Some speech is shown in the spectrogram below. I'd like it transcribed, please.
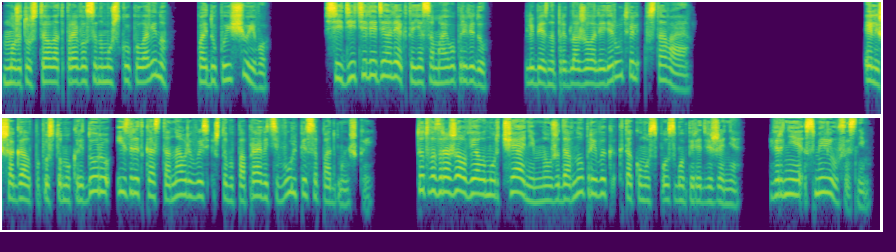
Может, устал, отправился на мужскую половину? Пойду поищу его. «Сидите, леди Олекта, я сама его приведу», — любезно предложила леди Рутвель, вставая. Элли шагал по пустому коридору, изредка останавливаясь, чтобы поправить Вульписа под мышкой. Тот возражал вялым урчанием, но уже давно привык к такому способу передвижения. Вернее, смирился с ним.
